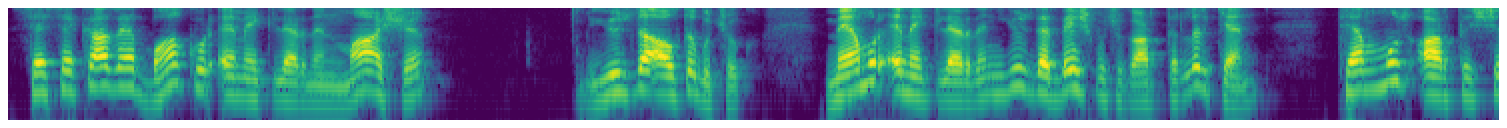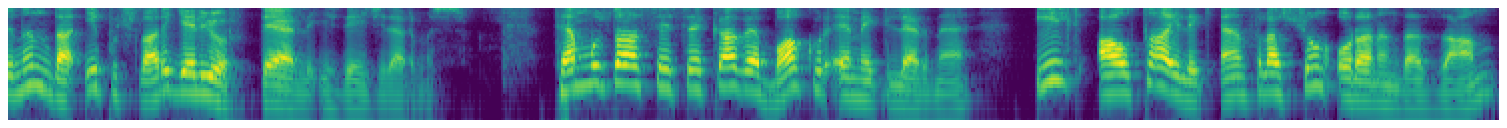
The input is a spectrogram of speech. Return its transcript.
SSK ve Bağkur emeklilerinin maaşı %6,5, memur emeklilerinin %5,5 arttırılırken Temmuz artışının da ipuçları geliyor değerli izleyicilerimiz. Temmuz'da SSK ve Bağkur emeklilerine ilk 6 aylık enflasyon oranında zam,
